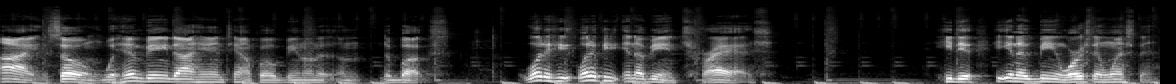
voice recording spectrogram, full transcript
all right. So with him being down here in Tampa, being on the on the Bucks, what if he what if he end up being trash? He did. He ended up being worse than Winston.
